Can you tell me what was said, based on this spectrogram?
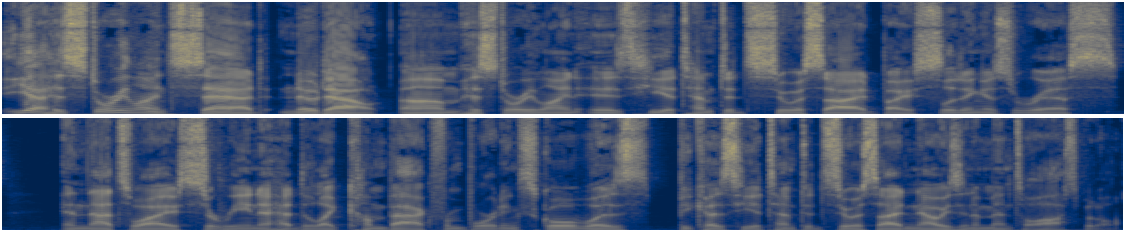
Yeah, his storyline's sad, no doubt. Um, his storyline is he attempted suicide by slitting his wrists, and that's why Serena had to like come back from boarding school was because he attempted suicide. And now he's in a mental hospital.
